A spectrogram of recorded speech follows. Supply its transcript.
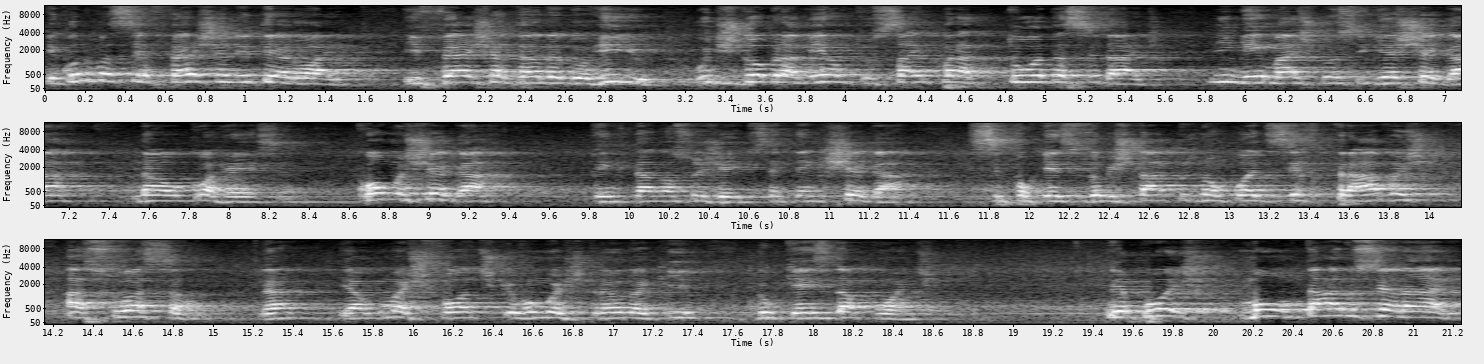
E quando você fecha Niterói e fecha a entrada do Rio, o desdobramento sai para toda a cidade. Ninguém mais conseguia chegar na ocorrência. Como chegar? Tem que dar nosso jeito, você tem que chegar. Se, porque esses obstáculos não podem ser travas à sua ação. Né? E algumas fotos que eu vou mostrando aqui do case da ponte. Depois, montar o cenário.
